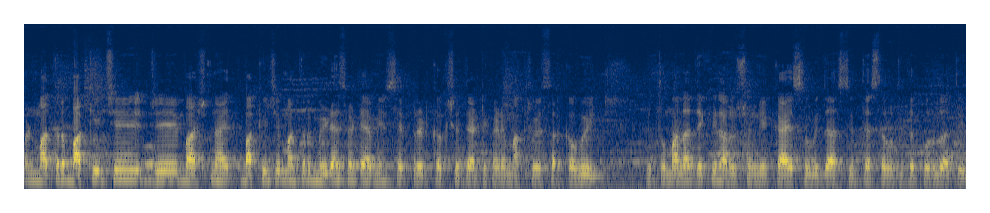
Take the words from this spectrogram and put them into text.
पण मात्र बाकीचे जे भाषणं आहेत बाकीचे मात्र मीडियासाठी आम्ही सेपरेट कक्ष त्या ठिकाणी मागच्या वेळेसारखं होईल. की तुम्हाला देखील अनुषंगिक काय सुविधा असतील त्या सर्व तिथे पुरवल्या जातील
